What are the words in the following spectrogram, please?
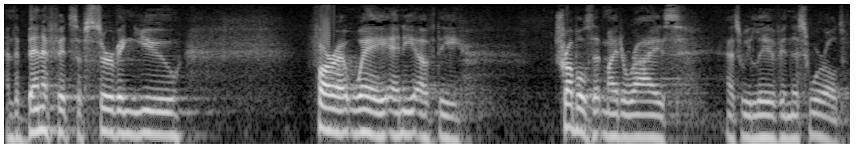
and the benefits of serving you far outweigh any of the troubles that might arise as we live in this world.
